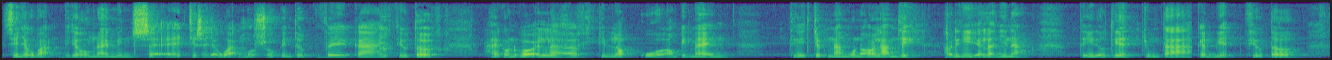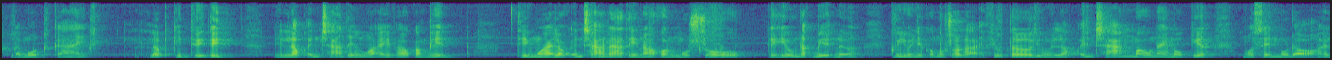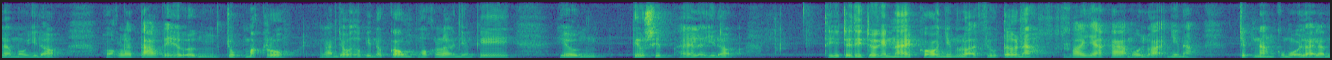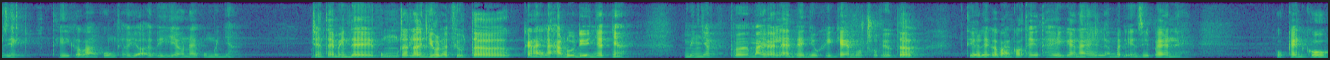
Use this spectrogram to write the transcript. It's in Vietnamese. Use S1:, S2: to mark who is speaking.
S1: Xin chào các bạn, video hôm nay mình sẽ chia sẻ cho các bạn một số kiến thức về cái filter hay còn gọi là kính lọc của ống kính mền thì chức năng của nó làm gì và định nghĩa là như nào? Thì đầu tiên chúng ta cần biết filter là một cái lớp kính thủy tinh để lọc ánh sáng từ ngoài vào cảm biến. Thì ngoài lọc ánh sáng ra thì nó còn một số cái hiệu ứng đặc biệt nữa. Ví dụ như có một số loại filter dùng để lọc ánh sáng màu này màu kia màu xanh màu đỏ hay là màu gì đó hoặc là tạo cái hiệu ứng chụp macro làm cho thấu kính nó cong hoặc là những cái hiệu ứng tiêu ship hay là gì đó. Thì trên thị trường hiện nay có những loại filter nào và giá cả mỗi loại như nào? Chức năng của mỗi loại làm gì? Thì các bạn cùng theo dõi video này của mình nhé. Trên tay mình đây cũng rất là nhiều loại filter. Cái này là hàng nội địa Nhật nhé. Mình nhập ờ, máy bay về nhiều khi kèm một số filter. Thì ở đây các bạn có thể thấy cái này là Made in Japan này, của Kenko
